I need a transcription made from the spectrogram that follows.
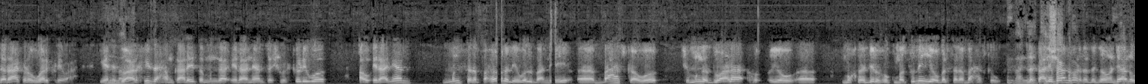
د راکړه ورکړه وه یعنی دوه اړخیزه همکاري ته موږ ایرانیان تشویق کړي وو او ایرانیان موږ سره په هغه لیول باندې بحث کاوه چې موږ دواړه یو مقتدر حکومتونه یو بل سره بحث کوو د طالبانو سره د ګاونډیانو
